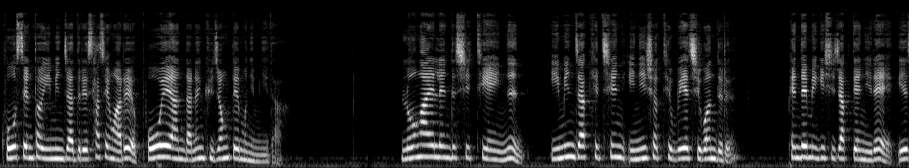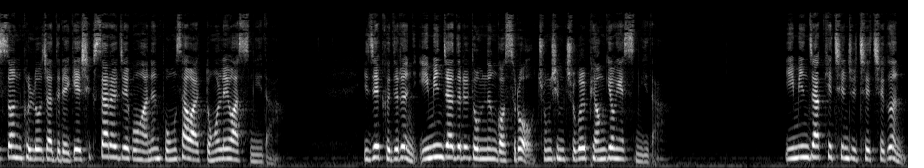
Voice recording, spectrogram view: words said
구호센터 이민자들의 사생활을 보호해야 한다는 규정 때문입니다. 롱아일랜드 시티에 있는 이민자 키친 이니셔티브의 직원들은 팬데믹이 시작된 이래 일선 근로자들에게 식사를 제공하는 봉사활동을 해왔습니다. 이제 그들은 이민자들을 돕는 것으로 중심축을 변경했습니다. 이민자 키친 주최 측은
